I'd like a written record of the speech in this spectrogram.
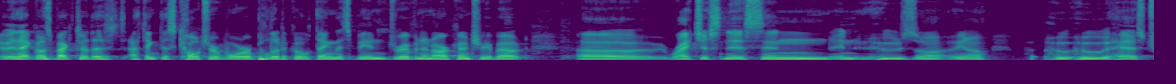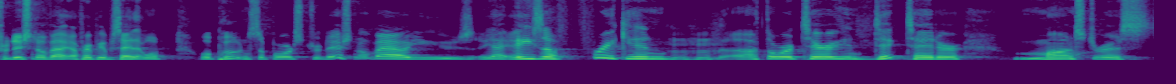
and that goes back to this. I think this culture war, political thing that's being driven in our country about uh, righteousness and and who's uh, you know. Who, who has traditional value? I've heard people say that. Well, well, Putin supports traditional values. Yeah, he's a freaking authoritarian dictator, monstrous.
